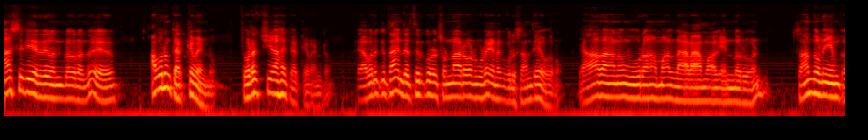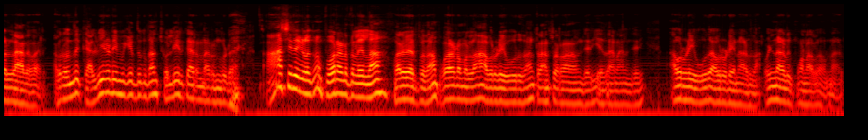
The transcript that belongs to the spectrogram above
ஆசிரியர் என்பவர் வந்து அவரும் கற்க வேண்டும். தொடர்ச்சியாக கற்க வேண்டும். அவருக்கு தான் இந்த திருக்குறள் சொன்னாரோன்னு கூட எனக்கு ஒரு சந்தேகம் வரும். யாதானும் ஊறாமல் நாடாமல் என்னொருவன் சாந்தோணையும் கொள்ளாதவர். அவர் வந்து கல்வியினுடைய முக்கியத்துக்கு தான் சொல்லியிருக்காருன்னாரும் கூட. ஆசிரியர்களுக்கும் போராட்டத்துல எல்லாம் வரவேற்பு தான். போராட்டமெல்லாம் அவருடைய ஊர் தான். டிரான்ஸ்ஃபர் ஆனாலும் சரி எதானாலும் சரி அவருடைய ஊர் அவருடைய நாடு தான். வெளிநாடுக்கு போனாலும் ஒரு நாடு.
